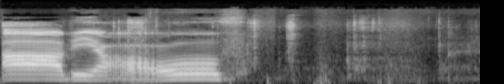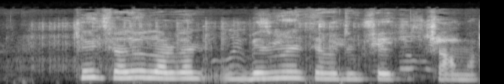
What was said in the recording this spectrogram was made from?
abi ya of. Kil çalıyorlar ben benim en sevmediğim şey kil çalmak.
